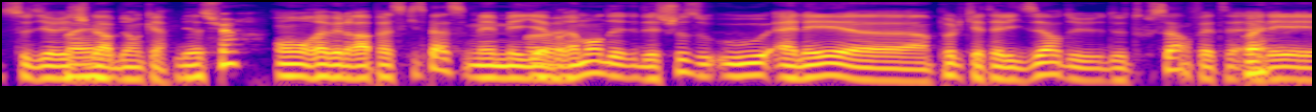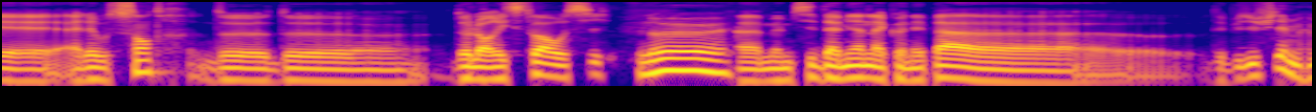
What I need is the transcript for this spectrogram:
se dirige vers Bianca. Bien sûr. On révélera pas ce qui se passe, mais il y a vraiment des, choses où elle est euh, un peu le catalyseur de tout ça, en fait. Elle, est, elle est au centre de, de, leur histoire aussi. Euh, même si Damian ne la connaît pas euh, au début du film.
